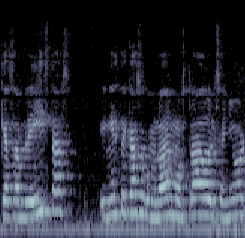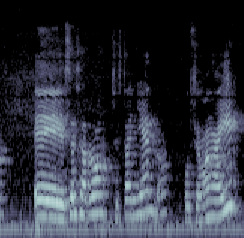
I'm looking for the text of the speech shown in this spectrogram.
que asambleístas, en este caso como lo ha demostrado el señor eh, César Ron, se están yendo o se van a ir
